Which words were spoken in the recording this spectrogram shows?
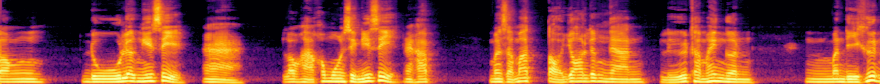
ลองดูเรื่องนี้สิอ่าลองหาข้อมูลสิ่งนี้สินะครับ มันสามารถต่อยอดเรื่องงาน หรือทำให้เงินมันดีขึ้น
